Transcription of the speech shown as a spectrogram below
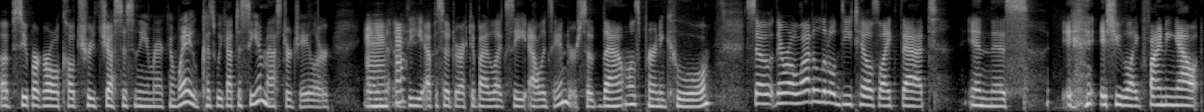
of Supergirl called Truth, Justice, and the American Way, because we got to see a master jailer in mm-hmm. the episode directed by Lexi Alexander. So that was pretty cool. So there were a lot of little details like that in this issue, like finding out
